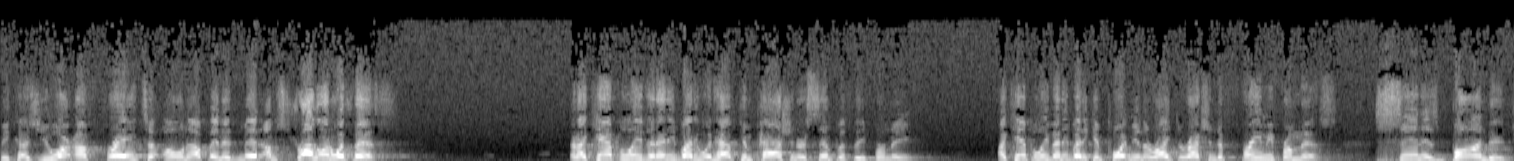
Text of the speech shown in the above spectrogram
because you are afraid to own up and admit, I'm struggling with this. And I can't believe that anybody would have compassion or sympathy for me. I can't believe anybody can point me in the right direction to free me from this. Sin is bondage.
